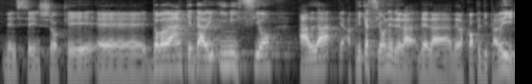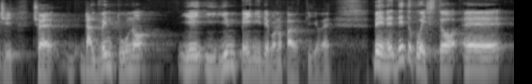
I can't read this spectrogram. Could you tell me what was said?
nel senso che eh, dovrà anche dare inizio all'applicazione della, della, della COP di Parigi, cioè dal 21 gli, gli impegni devono partire. Bene, detto questo, eh,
